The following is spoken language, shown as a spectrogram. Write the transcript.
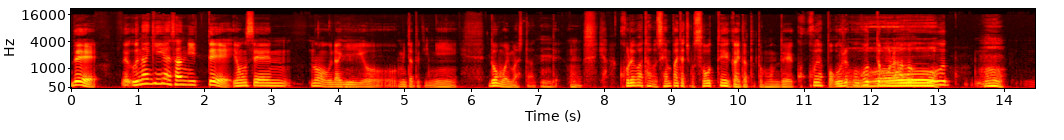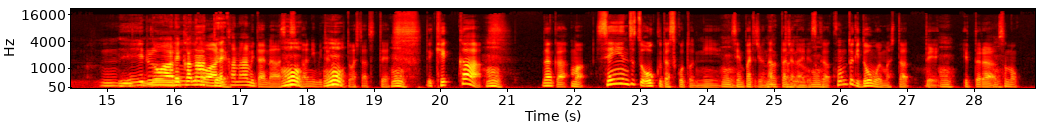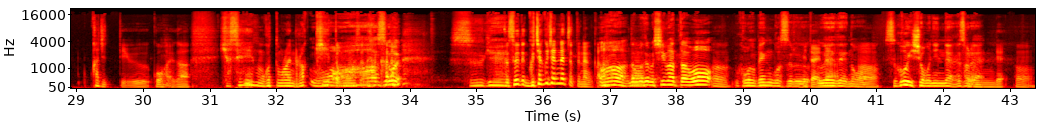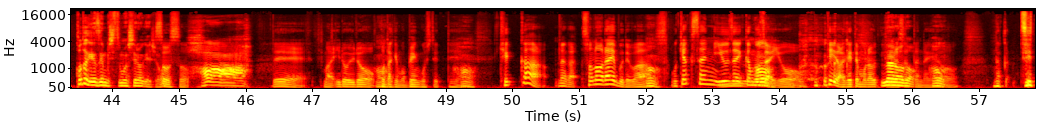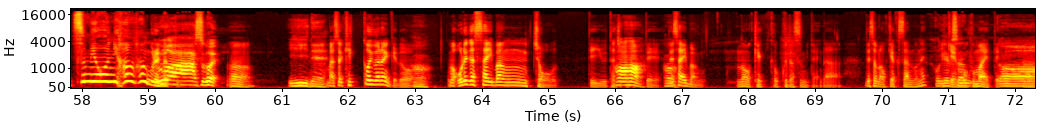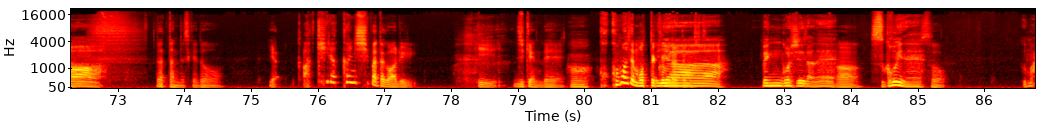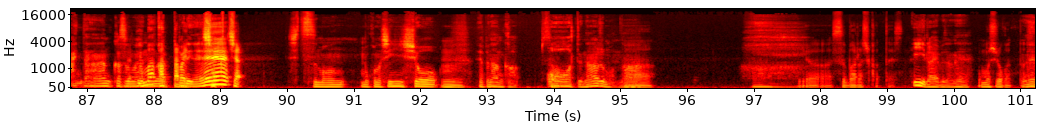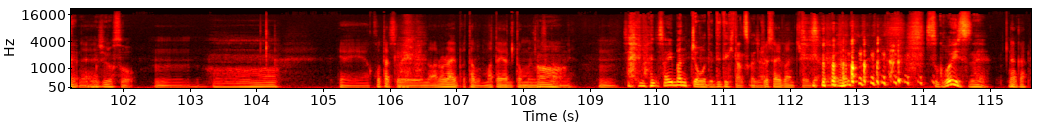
ででうなぎ屋さんに行って4000円のうなぎを見た時に「どう思いました?」って、うん。いやこれは多分先輩たちも想定外だったと思うんでここやっぱおごってもらおううんのはあれかなって。あれかなみたいなさすがにみたいな思ってましたっつって。うん。で結果うん。なんかまあ1,000円ずつ多く出すことにうん。先輩たちがなったじゃないですなか、この時どう思いましたってうん。言ったら、うん。その家事っていう後輩が「いや1,000円もおごってもらえるのラッキーと思いました」すごい すげえ。それでぐちゃぐちゃになっちゃってなんか。ああでもでもも柴田をこの弁護する上でうん。のすごい証人だよねそれ。で、うん、小竹が全部質問してるわけでしょ？そうそう。はでまあいろいろ小竹も弁護してって、結果なんかそのライブでは、うん。お客さんに有罪か無罪を手を挙げてもらうっていうやつだったんだけどなんか絶妙に半々ぐらいうになってわーすごい。うん、いいね。まあそれ結果は言わないけど、うんまあ、俺が裁判長っていう立場になってはあで裁判の結果を下すみたいな。でそのお客さんのね意見も踏まえて、だったんですけどいや明らかに柴田が悪い事件でここまで持ってくるんいだって思ってやー弁護士だね。すごいね。そう。まいんだななんかそのううまかっためちゃくねちゃ、質問もうこの新章うん、やっぱなんかおーってなるもんな。ああ。いやー素晴らしかったですね。いいライブだね。面白かったですね。ね面白そう。ん。うんいやいや小竹のあのライブは多分またやると思いますからね。うん。裁判裁判長で出てきたんですかじゃ一応裁判長で。あ すごいですね。なんか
